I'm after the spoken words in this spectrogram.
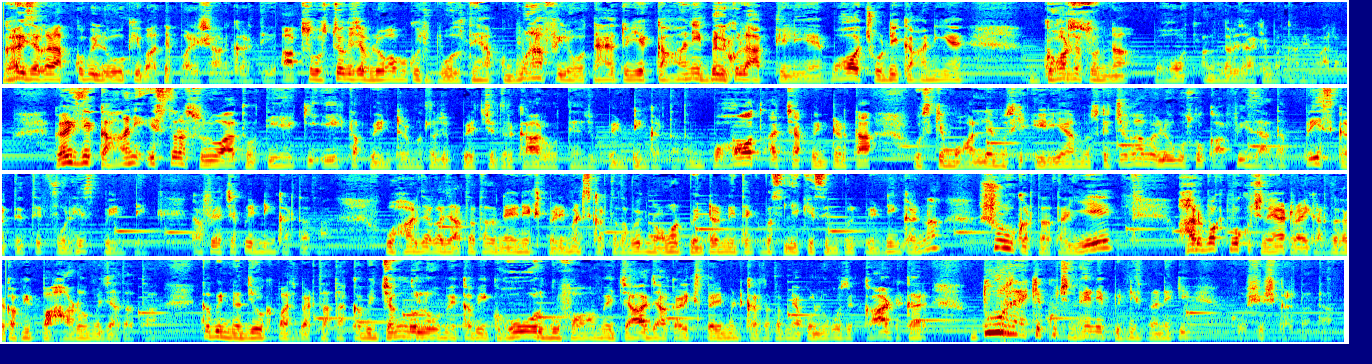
Guys अगर आपको भी लोगों की बातें परेशान करती है, आप सोचते हो कि जब लोग आपको कुछ बोलते हैं, आपको बुरा फील होता है तो ये कहानी बिल्कुल आपके लिए है। बहुत छोटी कहानी है। गौर से सुनना, बहुत अंदर जाके बताने वाला गाइज़ ये कहानी इस तरह शुरुआत होती है कि एक था पेंटर मतलब जो चित्रकार होते हैं, जो पेंटिंग करता था। बहुत अच्छा पेंटर था। उसके मोहल्ले में, उसके एरिया में, उसके जगह में लोग उसको काफ़ी ज़्यादा प्रेस करते थे फॉर हिज पेंटिंग काफ़ी अच्छा पेंटिंग करता था। वो हर जगह जाता था नए नए एक्सपेरिमेंट्स करता था। वो एक नॉर्मल पेंटर नहीं था कि बस लेके सिंपल पेंटिंग करना शुरू करता था। ये हर वक्त वो कुछ नया ट्राई करता था। कभी पहाड़ों में जाता था, कभी नदियों के पास बैठता था, कभी जंगलों में, कभी घोर गुफाओं में जा जाकर एक्सपेरिमेंट करता था, अपने आप लोगों से काट कर दूर रह के कुछ नए नए पेंटिंग्स बनाने की कोशिश करता था।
